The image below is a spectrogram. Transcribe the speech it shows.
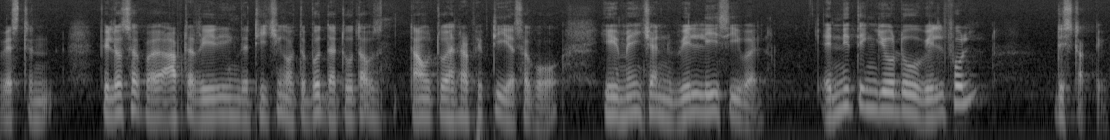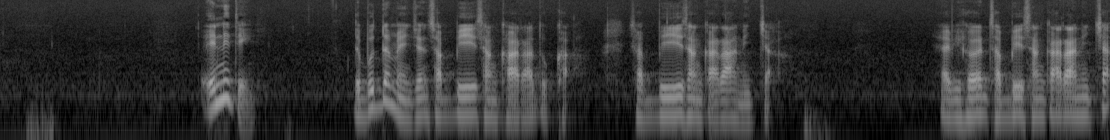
Western philosopher, after reading the teaching of the Buddha 2000, now 250 years ago, he mentioned will is evil. Anything you do willful, destructive. Anything. The Buddha mentioned sabbe sankhara dukkha, sabbe sankhara anicca. Have you heard sabbe sankhara anicca?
